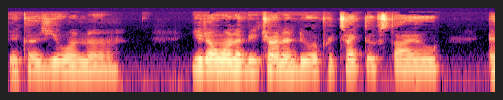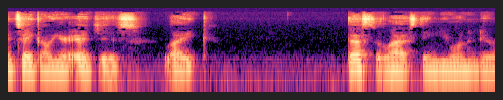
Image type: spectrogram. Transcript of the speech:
Because you want to you don't want to be trying to do a protective style and take out your edges. Like that's the last thing you want to do.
